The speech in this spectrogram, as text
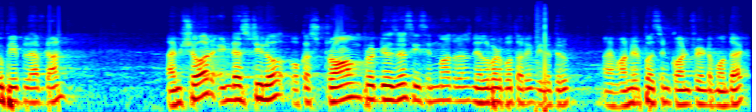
you people have done I'm sure ఇండస్ట్రీలో ఒక స్ట్రాంగ్ ప్రొడ్యూసర్స్ ఈ సినిమా నిలబడిపోతారు వీళ్ళిద్దరు. I'm hundred percent confident about that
